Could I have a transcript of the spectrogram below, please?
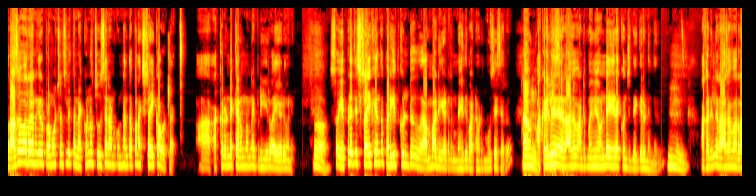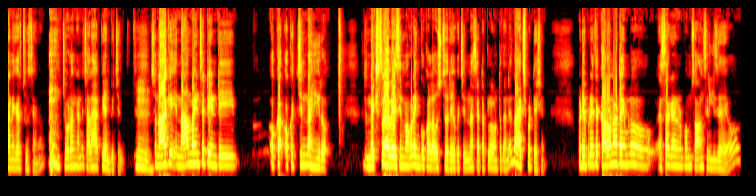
రాజవారాయణ గారి ప్రమోషన్స్లో ఇతను ఎక్కడో చూశాను అనుకుంటున్నాను తప్ప నాకు స్ట్రైక్ అవ్వట్లేదు. ఆ- అక్కడ ఉండే కిరణ్ అన్న ఇప్పుడు హీరో అయ్యాడు అని. సో ఎప్పుడైతే స్ట్రైక్ అయిందో పరిగెత్తుకుంటూ అమ్మ థియేటర్ మెహదీ పట్టినప్పుడు మూసేశారు. అక్కడ వెళ్ళి రాజా అంటే మేము ఉండే ఏరియా కొంచెం దగ్గర ఉండింది అది. అక్కడ వెళ్ళి రాజావారి రాణి గారు చూశాను. చూడంగానే చాలా హ్యాపీ అనిపించింది. సో నాకు నా మైండ్ సెట్ ఏంటి? ఒక ఒక చిన్న హీరో నెక్స్ట్ రాబోయే సినిమా కూడా ఇంకొక లవ్ స్టోరీ ఒక చిన్న సెటప్లో ఉంటుంది అనేది నా ఎక్స్పెక్టేషన్ బట్ ఎప్పుడైతే కరోనా టైంలో ఎస్ఆర్ గణపం సాంగ్స్ రిలీజ్ అయ్యాయో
